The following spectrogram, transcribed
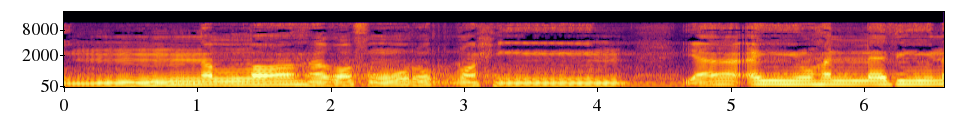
إن الله غفور رحيم. يا أيها الذين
